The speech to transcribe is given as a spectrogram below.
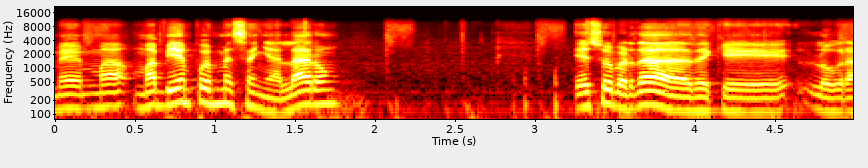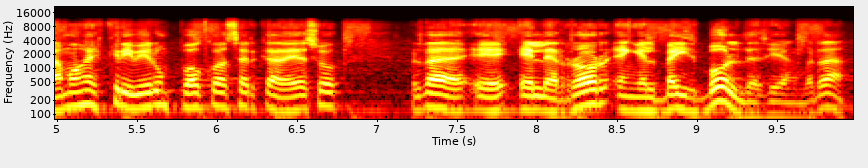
me, más, bien pues me señalaron eso, ¿verdad? De que logramos escribir un poco acerca de eso, ¿verdad? Eh, el error en el béisbol, decían, ¿verdad?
